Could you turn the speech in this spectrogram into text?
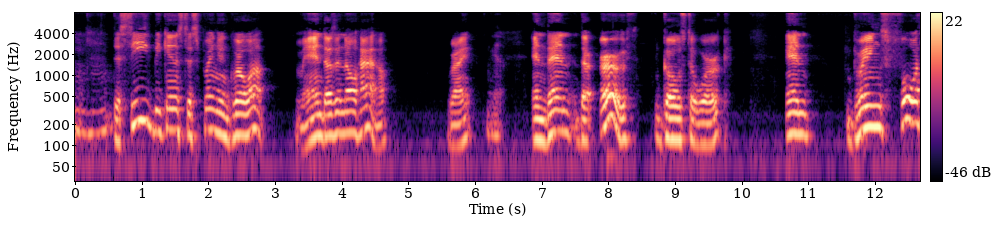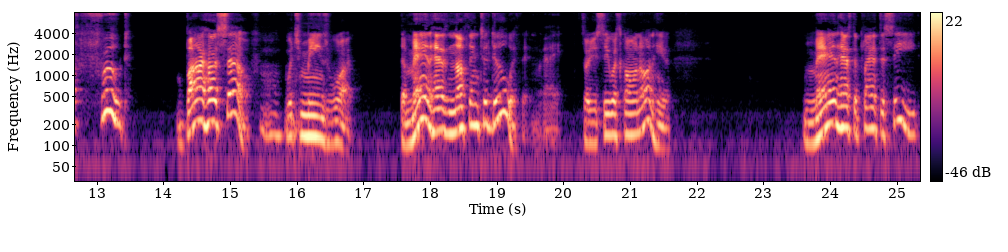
Mm-hmm. the seed begins to spring and grow up. Man doesn't know how, right? Yeah. And then the earth goes to work and brings forth fruit by herself, mm-hmm. which means what? The man has nothing to do with it. Right. So you see what's going on here. Man has to plant the seed,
